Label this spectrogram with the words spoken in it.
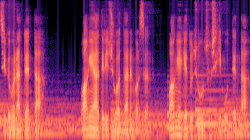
지금은 안 된다. 왕의 아들이 죽었다는 것은 왕에게도 좋은 소식이 못 된다.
